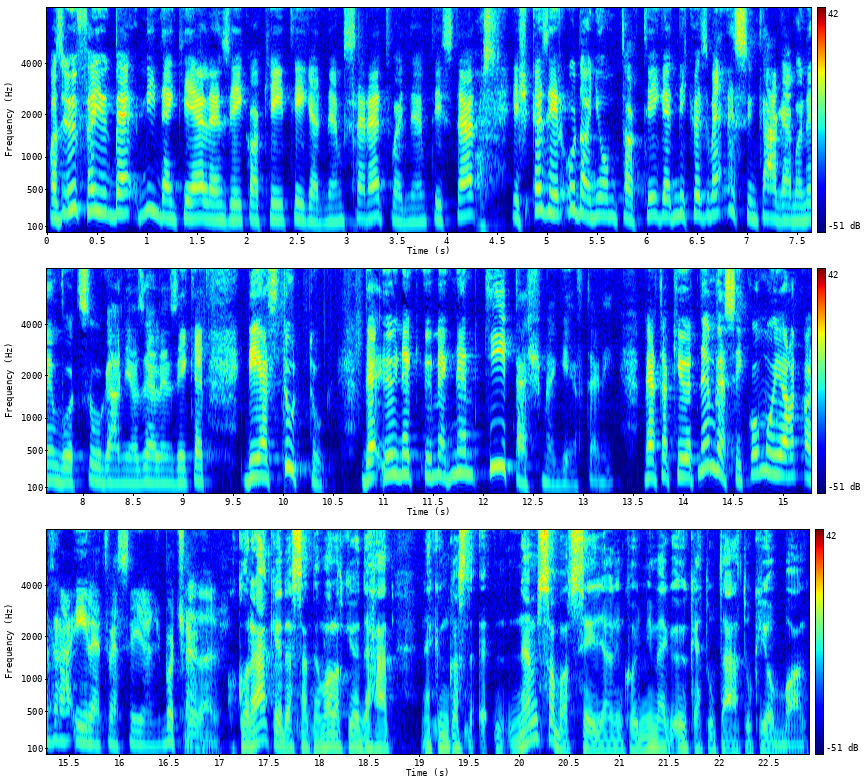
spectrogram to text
az ő fejükben mindenki ellenzék, aki téged nem szeret, vagy nem tisztel, Azt. és ezért oda nyomtak téged, miközben eszünk ágában nem volt szolgálni az ellenzéket. Mi ezt tudtuk de őnek, ő meg nem képes megérteni. Mert aki őt nem veszi komolyan, az rá életveszélyes. Bocsánat. Akkor rákérdezhetne valaki, hogy de hát nekünk azt nem szabad szégyelnünk, hogy mi meg őket utáltuk jobban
